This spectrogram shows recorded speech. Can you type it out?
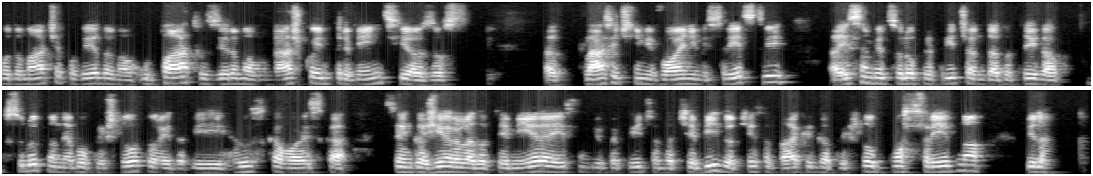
po domače povedano, upad oziroma vojaško intervencijo z klasičnimi vojnimi sredstvi. Jaz sem bil celo prepričan, da do tega absolutno ne bo prišlo, torej da bi ruska vojska se angažirala do te mere. Jaz sem bil prepričan, da če bi do česa takega prišlo posredno, bi lahko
